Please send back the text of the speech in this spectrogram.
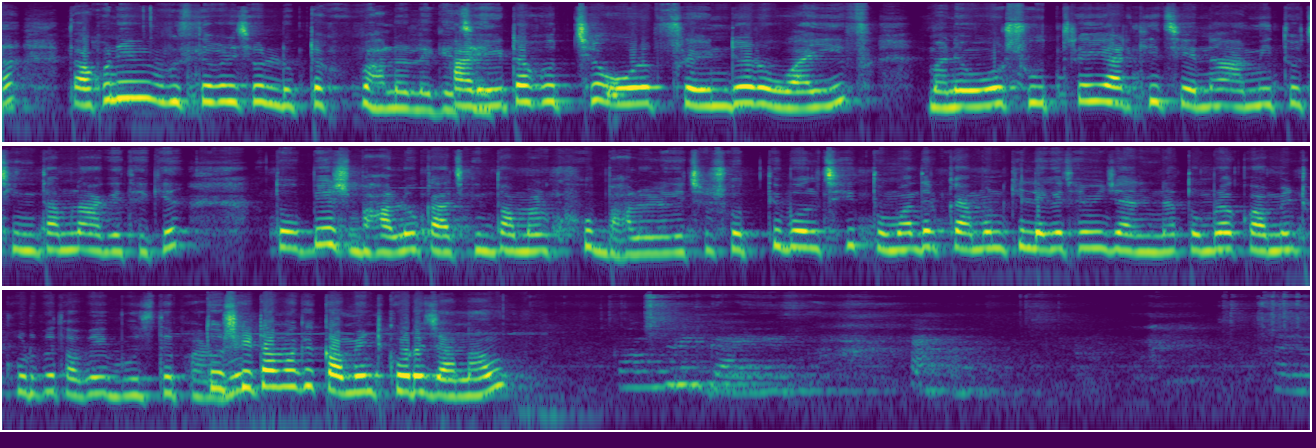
না। তখনই আমি বুঝতে পেরেছি ওর লুকটা খুব ভালো লেগেছে। আর এটা হচ্ছে ওর ফ্রেন্ডের ওয়াইফ মানে ওর সূত্রেই আর কি চেনা। আমি তো চিনতাম না আগে থেকে। তো বেশ ভালো কাজ কিন্তু আমার খুব ভালো লেগেছে। সত্যি বলছি তোমাদের কেমন কি লেগেছে আমি জানি না। তোমরা কমেন্ট করবে তবেই বুঝতে পারো তো সেটা আমাকে কমেন্ট করে জানাও। কমপ্লিট গাইস হ্যালো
